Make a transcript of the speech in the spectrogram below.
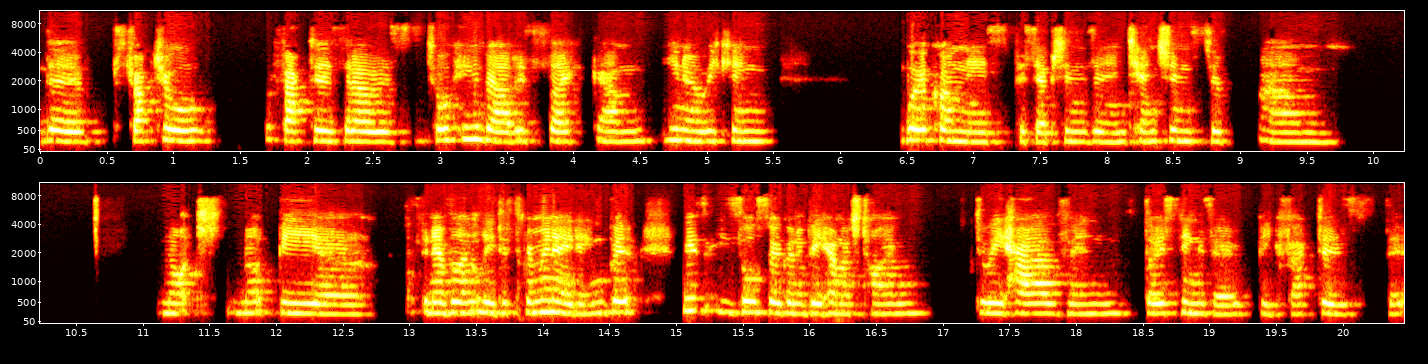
the structural factors that I was talking about. It's like, um, you know, we can work on these perceptions and intentions to um, not not be uh, benevolently discriminating, but this is also going to be how much time do we have, and those things are big factors that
